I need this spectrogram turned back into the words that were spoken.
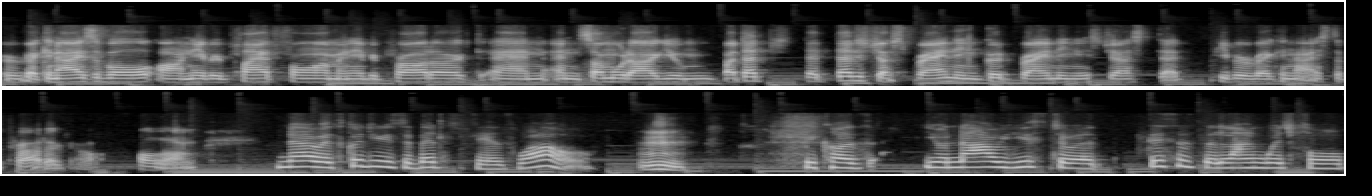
recognizable on every platform and every product and and some would argue but that that, that is just branding. Good branding is just that people recognize the product all, all along. No it's good usability as well. Mm. because you're now used to it. This is the language for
